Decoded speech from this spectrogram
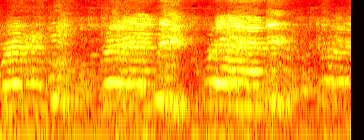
Randy, Randy, Randy, Randy.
